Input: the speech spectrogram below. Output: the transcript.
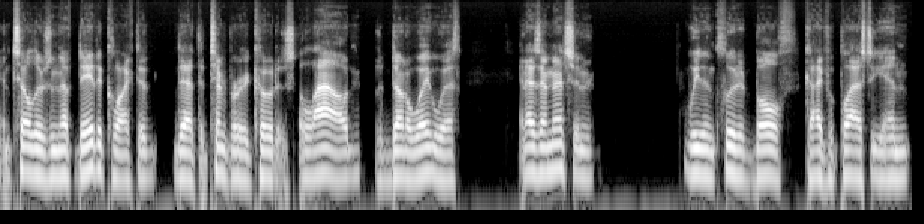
until there's enough data collected that the temporary code is allowed, done away with. And as I mentioned, we've included both kyphoplasty and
